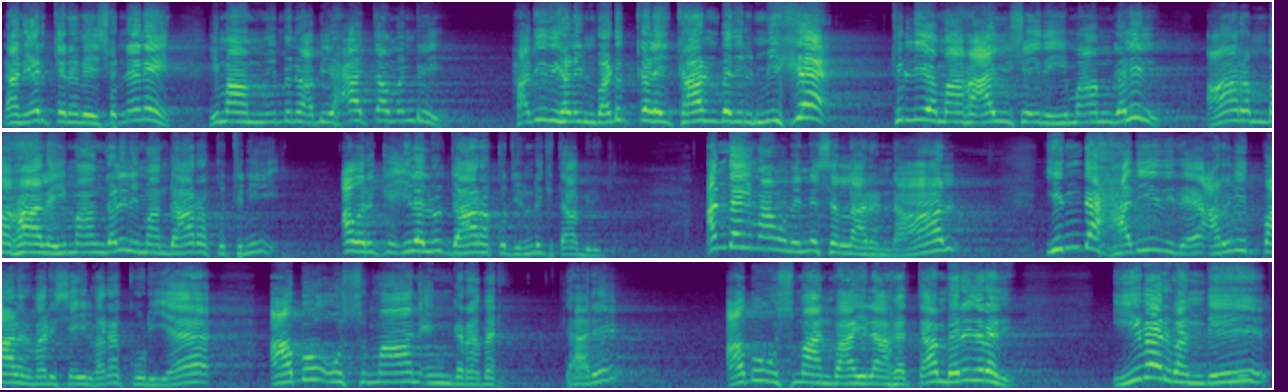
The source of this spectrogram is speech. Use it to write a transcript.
நான் ஏற்கனவே சொன்னேனே இமாம் இபின் அபி ஹாத்தாம் என்று. ஹதீதுகளின் வடுக்களை காண்பதில் மிக துல்லியமாக ஆய்வு செய்த இமாம்களில் ஆரம்பகால இமாம்களில் இமாம் தாரக்குத்தினி அவருக்கு இளலு தாரக்குத்தினு கிதாப் இருக்கு. அந்த இமாமும் என்ன செல்லார் என்றால் இந்த ஹதீதில் அறிவிப்பாளர் வரிசையில் வரக்கூடிய அபு உஸ்மான் என்கிறவர். யாரு? அபு உஸ்மான் வாயிலாகத்தான் பெறுகிறது. இவர் வந்து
